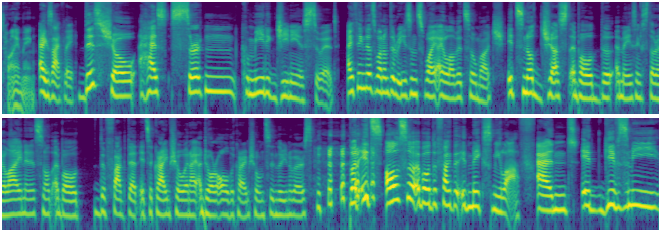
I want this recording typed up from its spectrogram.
timing. Exactly. This show has certain comedic genius to it. I think that's one of the reasons why I love it so much. It's not just about the amazing storyline and it's not about the fact that it's a crime show and I adore all the crime shows in the universe. but it's also about the fact that it makes me laugh and it gives me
